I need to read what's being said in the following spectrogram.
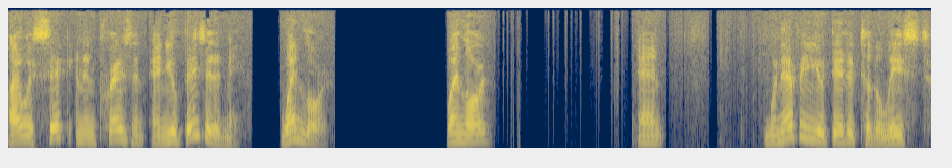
I was sick and in prison and you visited me. When, Lord? When, Lord? And whenever you did it to the least,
